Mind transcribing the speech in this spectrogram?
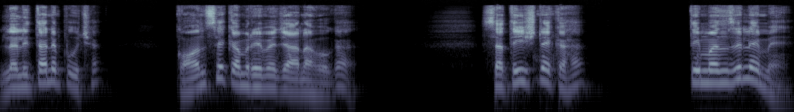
ललिता ने पूछा, कौन से कमरे में जाना होगा? सतीश ने कहा, तिमंजिले में।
